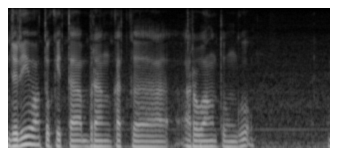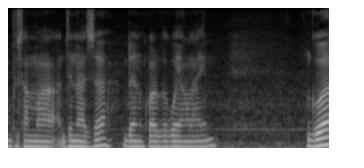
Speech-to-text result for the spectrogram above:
Jadi waktu kita berangkat ke ruang tunggu bersama jenazah dan keluarga gue yang lain gue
